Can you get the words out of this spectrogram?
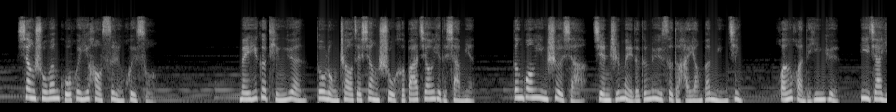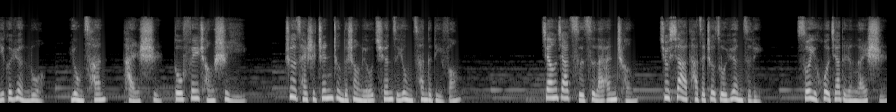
——橡树湾国会一号私人会所，每一个庭院都笼罩在橡树和芭蕉叶的下面，灯光映射下，简直美得跟绿色的海洋般明净。缓缓的音乐，一家一个院落，用餐、谈事都非常适宜，这才是真正的上流圈子用餐的地方。江家此次来安城。就下榻在这座院子里，所以霍家的人来时，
